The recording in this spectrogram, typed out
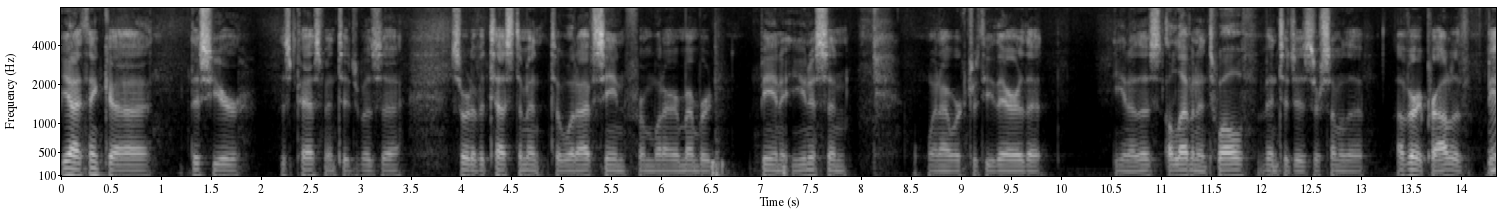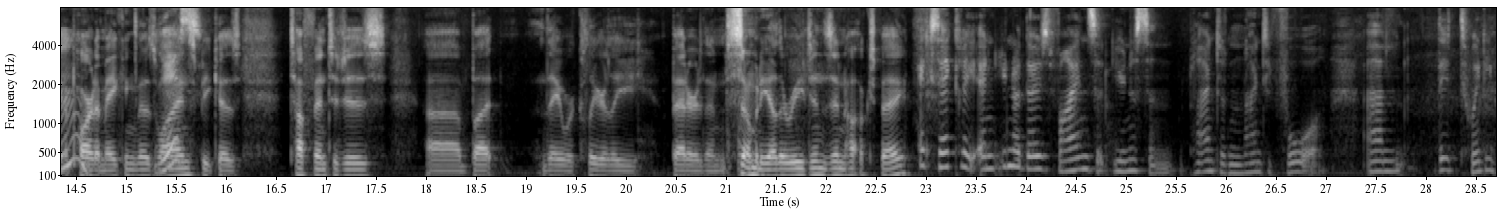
Yeah, I think uh, this year, this past vintage was uh, sort of a testament to what I've seen from what I remembered being at Unison when I worked with you there. That you know those eleven and twelve vintages are some of the. I'm very proud of being a part of making those wines Yes. because tough vintages, uh, but they were clearly better than so many other regions in Hawke's Bay. Exactly, and you know those vines at Unison planted in '94, um, they're 20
